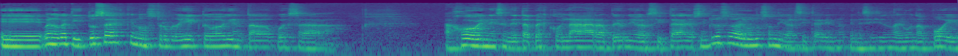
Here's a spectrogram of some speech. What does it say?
Eh, bueno, Katy, tú sabes que nuestro proyecto va orientado pues a, a jóvenes en etapa escolar, a preuniversitarios, incluso a algunos universitarios ¿no? que necesitan algún apoyo.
